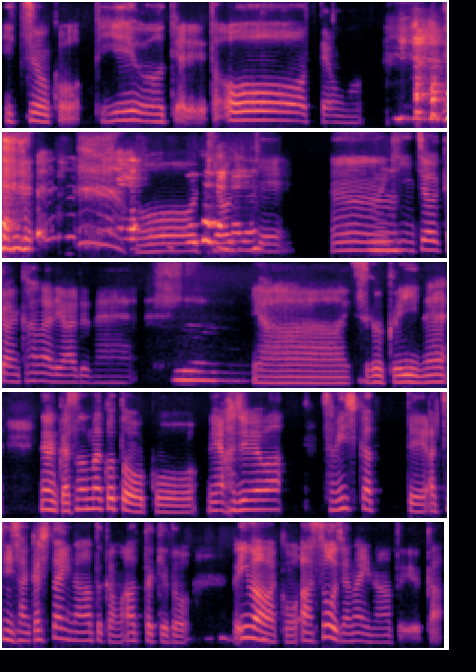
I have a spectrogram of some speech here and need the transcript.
いつもこう「ピエオ」って言われると「おー」って思う。おーオッケー。うん、うん緊張感かなりあるね。うんいやーすごくいいね。なんかそんなことをこうね初めは寂しかってあっちに参加したいなとかもあったけど今はこうあそうじゃないなというか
